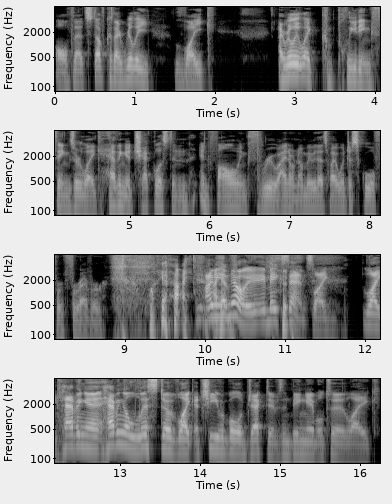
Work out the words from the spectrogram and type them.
all of that stuff because I really like. I really like completing things or like having a checklist and, and following through. I don't know. Maybe that's why I went to school for forever. I, I mean, have- no, it, it makes sense. Like like having a having a list of like achievable objectives and being able to like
